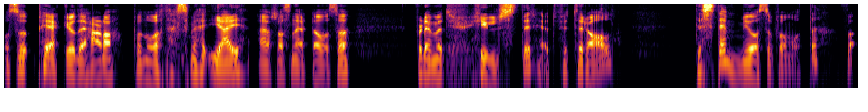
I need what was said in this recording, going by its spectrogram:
og så peker jo det her da på noe av det som jeg er fascinert av også. For det med et hylster, et futteral, det stemmer jo også på en måte. For,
